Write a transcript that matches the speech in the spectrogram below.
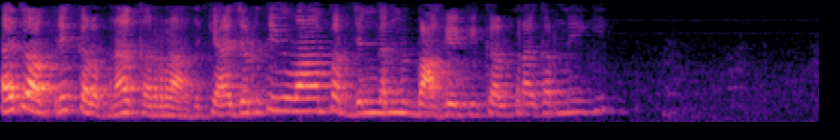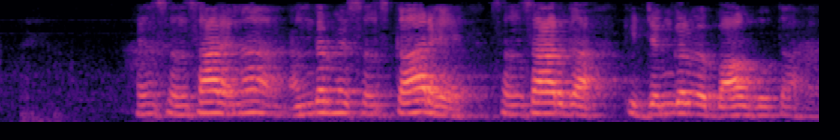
तो अपनी कल्पना कर रहा था, क्या ज़रूरत है वहाँ पर जंगल में बाघे की कल्पना करने की? संसार है ना, अंदर में संस्कार है, संसार का कि जंगल में बाघ होता है।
